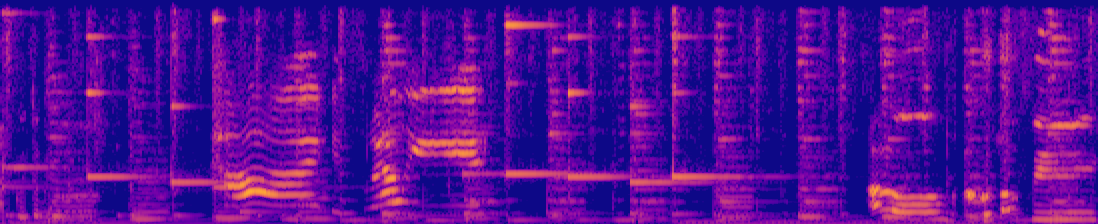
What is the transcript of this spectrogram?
Aku Teguh. Hi, it's Welly. Halo, aku Taufik.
